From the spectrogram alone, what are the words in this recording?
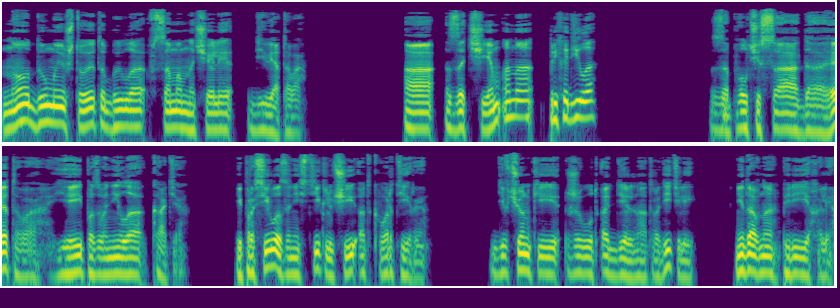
Но думаю, что это было в самом начале девятого. А зачем она приходила? За полчаса до этого ей позвонила Катя и просила занести ключи от квартиры. Девчонки живут отдельно от родителей, недавно переехали.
